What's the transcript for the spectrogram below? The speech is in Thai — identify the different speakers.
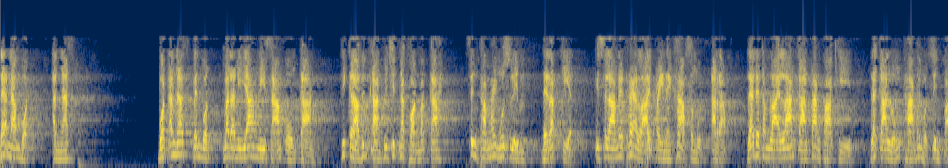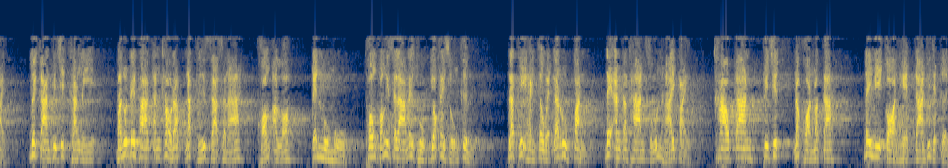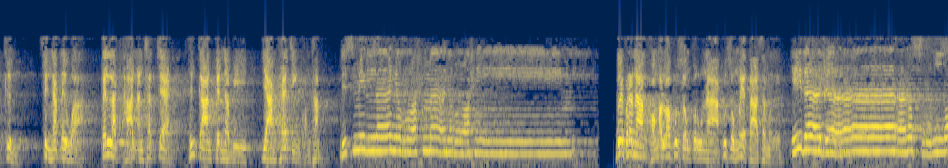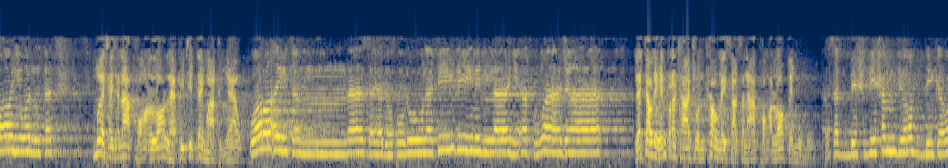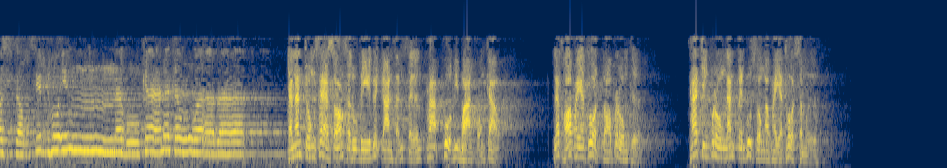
Speaker 1: แนะนำบทอันนัส บทอันนัสเป็นบทมาดานิยามีสามองค์การ ที่กล่าวถึงการพิชิตนครมักกะ ซึ่งทำให้มุสลิมได้รับเกียรติ อิสลามได้แพร่หลายไปในคาบสมุทรอาหรับ และได้ทำลายล้างการตั้งภาคี และการหลงทางให้หมดสิ้นไป ด้วยการพิชิตครั้งนี้ มนุษย์ได้พากันเข้ารับนับถือศาสนาของอัลลอฮ์เป็นหมู่หมู่ธงของอิสลามได้ถูกยกให้สูงขึ้น ลัทธิแห่งเจว็ดและรูปปั้นได้อันตรธานสูญหายไป ข่าวการพิชิตนครมักกะ ได้มีก่อนเหตุการณ์ที่จะเกิดขึ้น ซึ่งนับได้ว่าเป็นหลักฐานอันชัดแจ้งถึงการเป็นนบีอย่างแท้จริงของท่าน
Speaker 2: بسم الله الرحمن الرحيم
Speaker 1: ด้วยพระนามของอัลลอฮ์ผู้ทรงกรุณาผู้ทรงเมตตาเสมอ เมื่อชัยชนะของอัลลอฮ์และพิชิตได้มาถึงแล้วและเจ้าได้เห็นประชาชนเข้าในศาสนาของอัลลอฮ์เป็นหมู่หมู่ดังนั้นจงแท้สองสดุดีด้วยการสรรเสริญพระผู้พิบาลของเจ้า และขออภัยโทษต่อพระองค์เถิดแท้จริงพระองค์นั้นเป็นผู้ทรงอภัยโทษเสมอ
